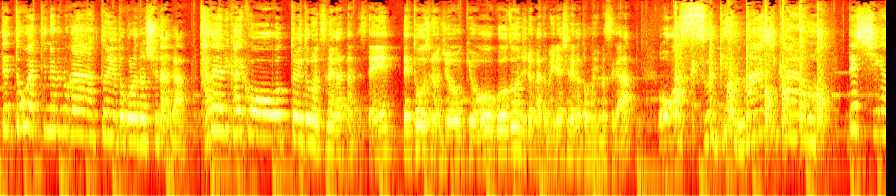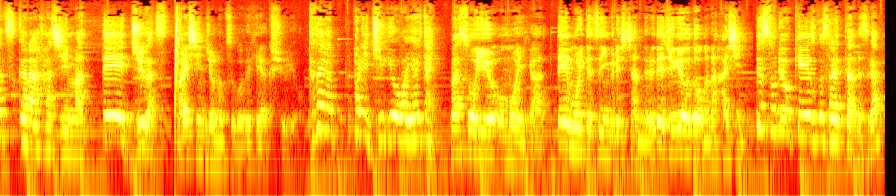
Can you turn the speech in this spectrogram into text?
で、どうやってなるのかというところの手段が、ただよび開校というところに繋がったんですね。で、当時の状況をご存知の方もいらっしゃるかと思いますが、おー、すげえ、マジかよで、4月から始まって、10月、一身上の都合で契約終了。ただやっぱり授業はやりたい。まあそういう思いがあって、森鉄イングリッシュチャンネルで授業動画の配信。で、それを継続されてたんですが、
